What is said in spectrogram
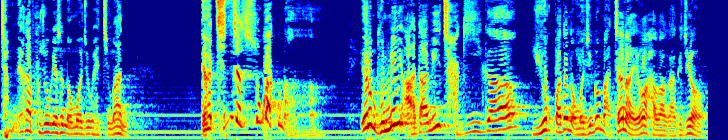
참 내가 부족해서 넘어지고 했지만 내가 진짜 쏘갔구나. 여러분 분명히 아담이 자기가 유혹받아 넘어진 건 맞잖아요. 하와가 그죠?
